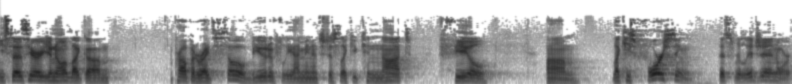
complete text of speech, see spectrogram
He says here, you know, like, um, Prabhupada writes so beautifully. I mean, it's just like you cannot feel, um, like he's forcing this religion or,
